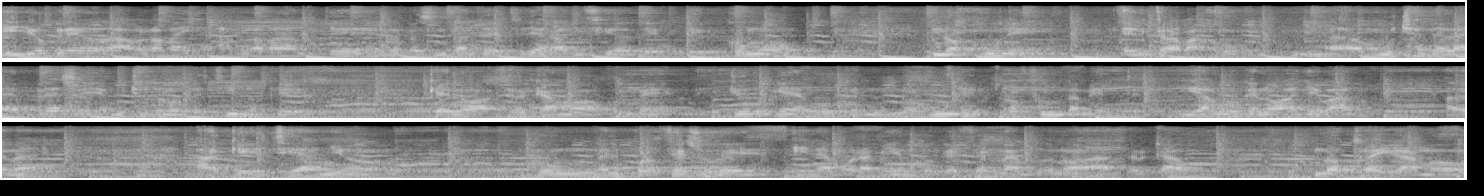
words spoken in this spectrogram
y yo creo, hablaba, hablaba antes el representante de Estrella Galicia de, de cómo nos une el trabajo a muchas de las empresas y a muchos de los destinos que, que nos acercamos a Gourmet. Yo creo que es algo que nos une profundamente y algo que nos ha llevado además a que este año con el proceso de enamoramiento que Fernando nos ha acercado, nos traigamos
